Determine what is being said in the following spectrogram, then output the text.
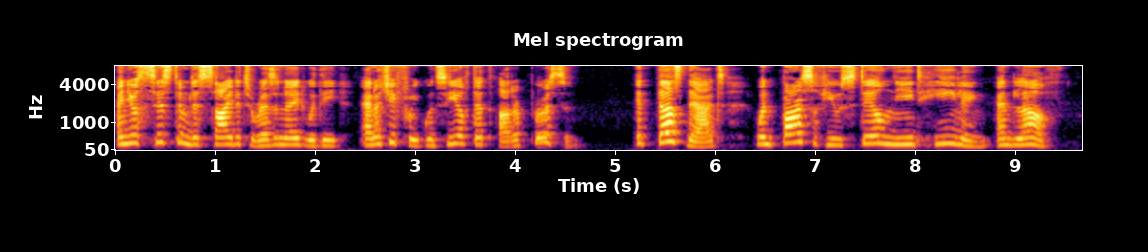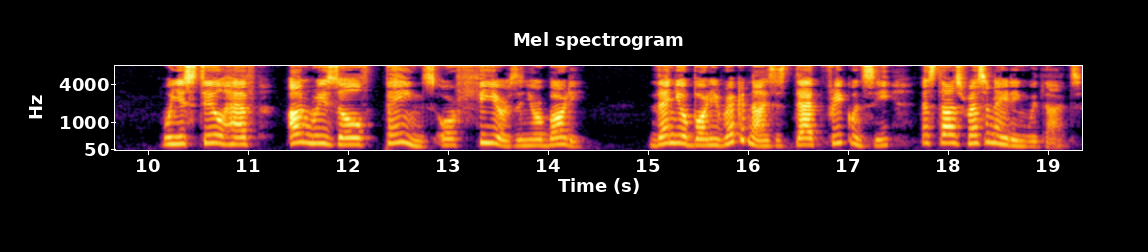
and your system decided to resonate with the energy frequency of that other person. It does that when parts of you still need healing and love, when you still have unresolved pains or fears in your body. Then your body recognizes that frequency and starts resonating with that.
